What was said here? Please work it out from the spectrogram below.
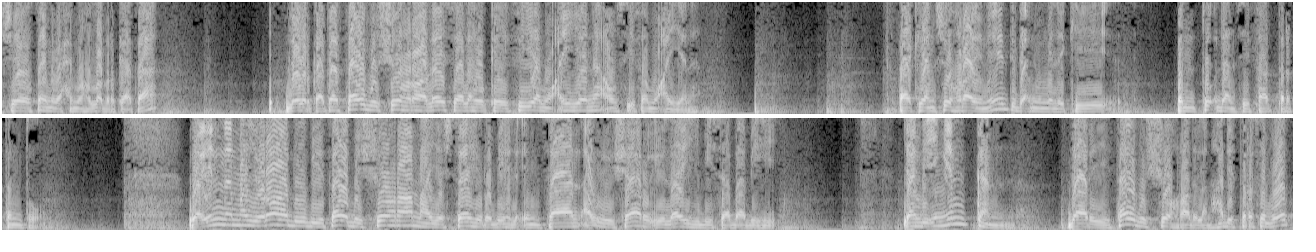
Syekh Utsaimin rahimahullah berkata, Beliau berkata, "Thawbu syuhra laysa lahu kayfiyah muayyana atau sifah muayyana." Pakaian syuhra ini tidak memiliki bentuk dan sifat tertentu. Wa inna ma bi yashtahiru bihi al-insan aw yusharu ilayhi bisababihi. Yang diinginkan dari thawbu syuhra dalam hadis tersebut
